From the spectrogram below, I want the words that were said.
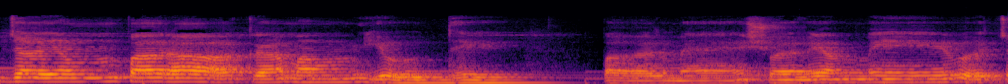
जयं पराक्रमं युद्धे परमेश्वर्यमेव च।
